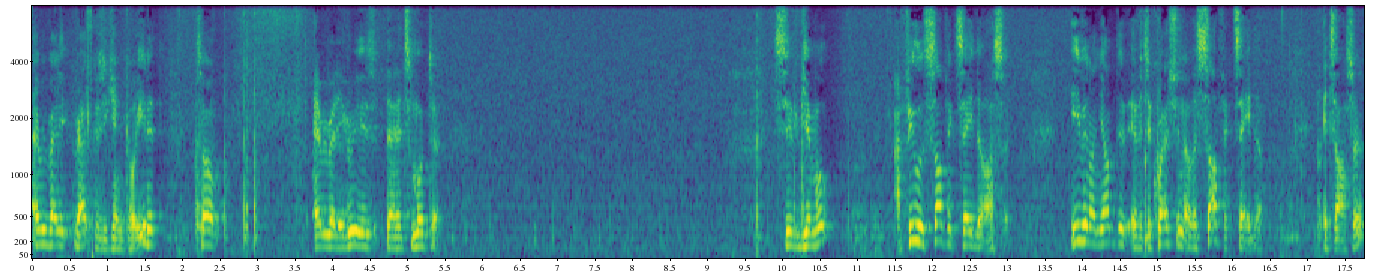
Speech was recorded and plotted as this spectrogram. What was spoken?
Everybody, right? Because you can't go eat it. So everybody agrees that it's mutter. Siv Gimel. I feel a suffix the aser. Even on Yom Tiv, if it's a question of a suffix say it's aser.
